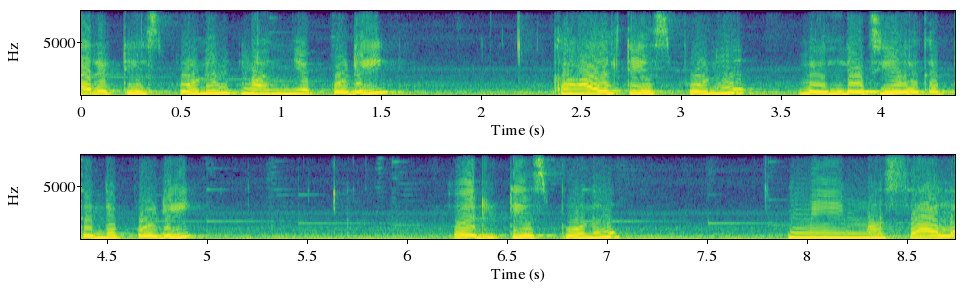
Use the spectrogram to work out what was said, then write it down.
അര ടീസ്പൂണ് മഞ്ഞൾപ്പൊടി കാൽ ടീസ്പൂണ് വലിയ ജീരകത്തിന്റെ പൊടി ഒരു ടീസ്പൂണ് മീൻ മസാല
